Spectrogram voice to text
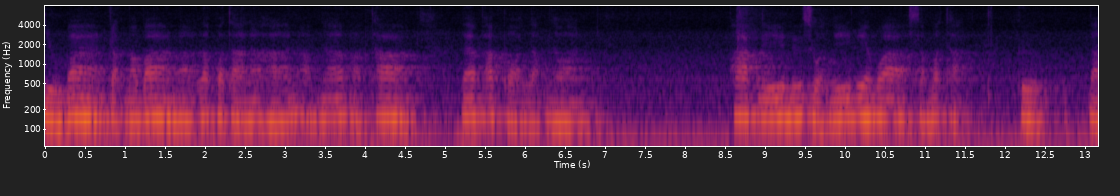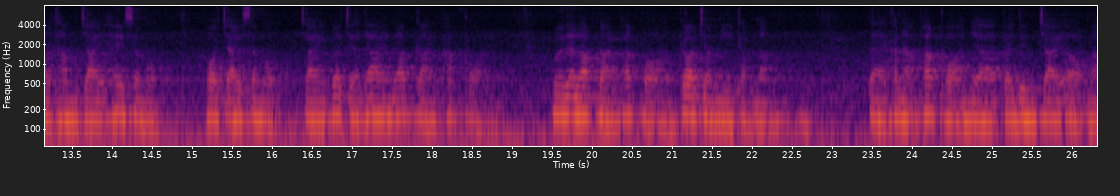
อยู่บ้านกลับมาบ้านมารับประทานอาหารอาบน้ำอาบท่า และพักผ่อนหลับนอน ภาคนี้หรือส่วนนี้เรียกว่าสมถะ คือเราทำใจให้สงบ พอใจสงบใจก็จะได้รับการพักผ่อน มื่อได้รับการพักผ่อนก็จะมีกำลัง แต่ขณะพักผ่อนอย่าไปดึงใจออกมา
